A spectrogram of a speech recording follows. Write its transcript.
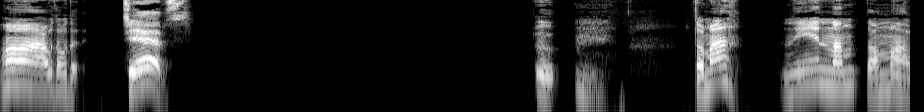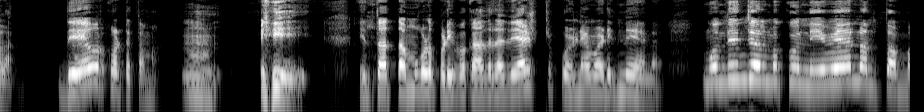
ಹಾಂ ಹೌದೌದು ಚೇರ್ಸ್ ತಮ್ಮ ನೀನ್ ನನ್ನ ತಮ್ಮ ಅಲ್ಲ. ದೇವ್ರು ಕೊಟ್ಟೆ ತಮ್ಮ. ಹ್ಞೂ ಇಂಥ ತಮ್ಮಗಳು ಪಡಿಬೇಕಾದ್ರೆ ಅದೆಷ್ಟು ಎಷ್ಟು ಪುಣ್ಯ ಮಾಡಿದ್ನೇ ಏನು. ಮುಂದಿನ ಜನ್ಮಕ್ಕೂ ನೀವೇ ನನ್ನ ತಮ್ಮ.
